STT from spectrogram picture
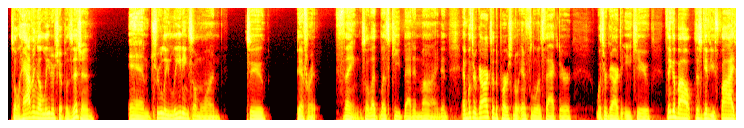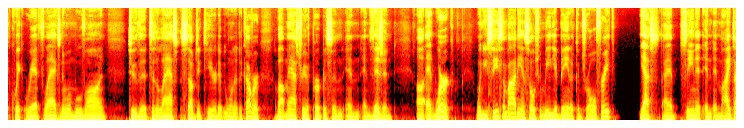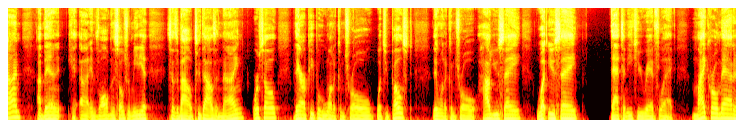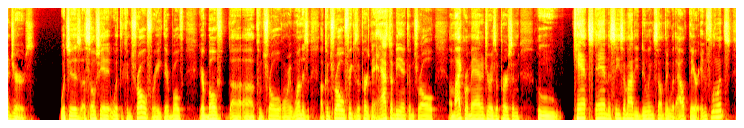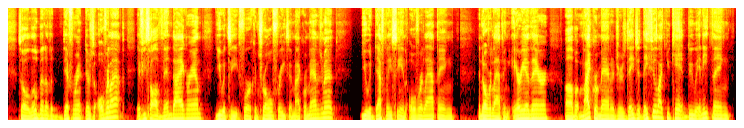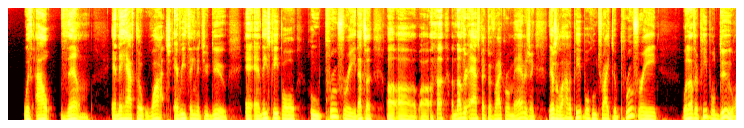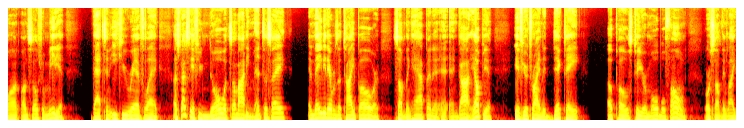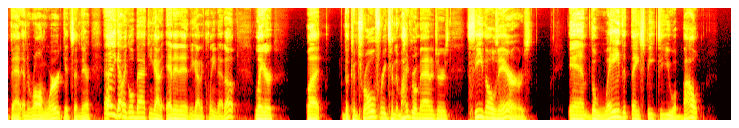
So having a leadership position and truly leading someone to different things. So let, let's keep that in mind. And and with regard to the personal influence factor, with regard to EQ, think about just give you five quick red flags and then we'll move on to the to the last subject here that we wanted to cover about mastery of purpose and and, and vision uh, at work when you see somebody in social media being a control freak yes i have seen it in, in my time i've been uh, involved in social media since about 2009 or so there are people who want to control what you post they want to control how you say what you say that's an eq red flag micromanagers, which is associated with the control freak. They're both they're both uh, uh, control or one is a control freak is a person that has to be in control. A micromanager is a person who can't stand to see somebody doing something without their influence. So a little bit of a different, there's overlap. If you saw a Venn diagram, you would see for control freaks and micromanagement, you would definitely see an overlapping, an overlapping area there. Uh, but micromanagers, they just they feel like you can't do anything without them, and they have to watch everything that you do. And, and these people who proofread, that's a, another aspect of micromanaging. There's a lot of people who try to proofread what other people do on on social media. That's an EQ red flag, especially if you know what somebody meant to say, and maybe there was a typo or something happened, and, and God help you if you're trying to dictate opposed to your mobile phone or something like that, and the wrong word gets in there, eh, you got to go back, you got to edit it, you got to clean that up later. But the control freaks and the micromanagers see those errors, and the way that they speak to you about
